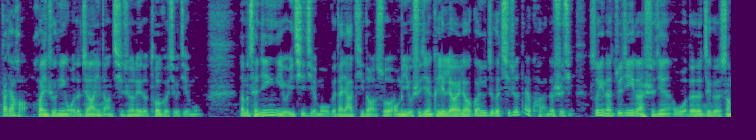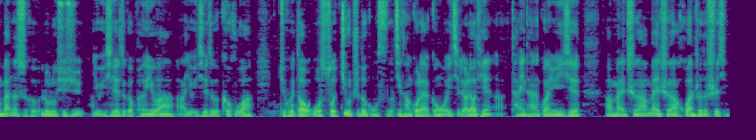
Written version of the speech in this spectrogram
大家好，欢迎收听我的这样一档汽车类的脱口秀节目。那么曾经有一期节目，我给大家提到说，我们有时间可以聊一聊关于这个汽车贷款的事情。所以呢，最近一段时间，我的这个上班的时候，陆陆续续有一些这个朋友啊啊，有一些这个客户啊，就会到我所就职的公司，经常过来跟我一起聊聊天啊，谈一谈关于一些啊买车啊、卖车啊、换车的事情。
